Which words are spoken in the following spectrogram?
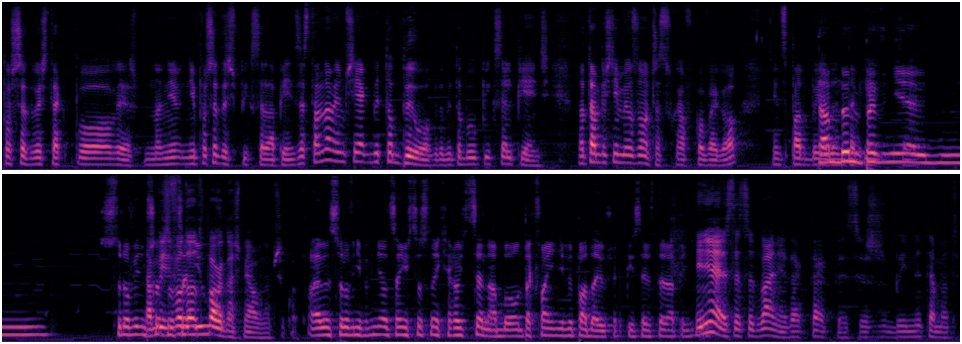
Poszedłeś tak po, wiesz, no nie, nie poszedłeś w Pixela 5. Zastanawiam się, jakby to było, gdyby to był Pixel 5. No tam byś nie miał złącza słuchawkowego, więc padłby Tam bym taki, pewnie mm, surownie Tam byś ocenił, wodoodporność miał na przykład. ale bym surownie pewnie ocenił stosunek jakoś cena, bo on tak fajnie nie wypada już jak Pixel 4 5. Nie, nie, zdecydowanie, tak, tak, to jest już inny temat.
